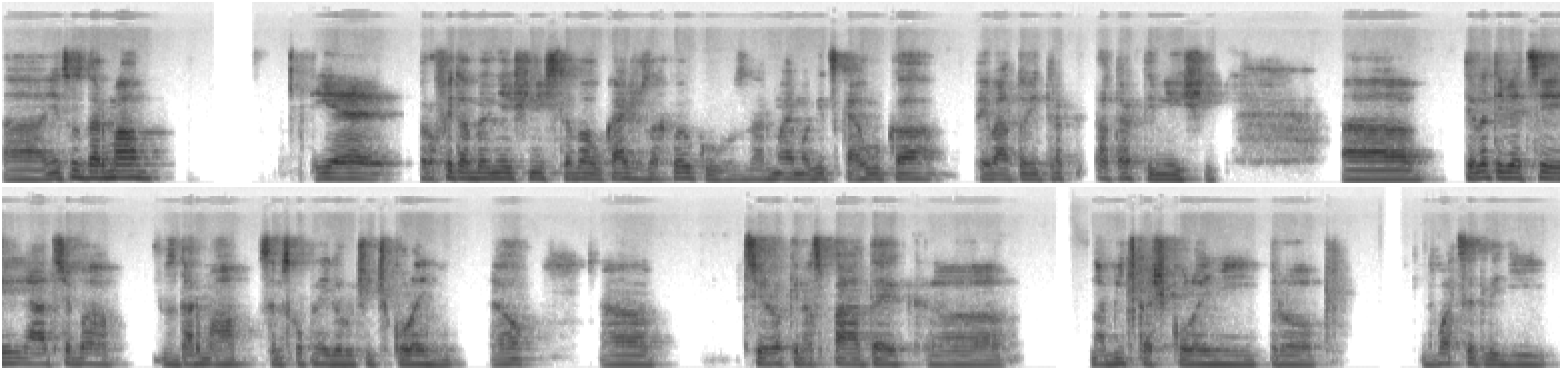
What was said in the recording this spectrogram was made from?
A něco zdarma je profitabilnější, než sleva ukážu za chvilku. Zdarma je magická hůlka, bývá to i atraktivnější. A tyhle ty věci já třeba zdarma jsem schopný doručit školení. Jo? Tři roky naspátek nabídka školení pro 20 lidí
